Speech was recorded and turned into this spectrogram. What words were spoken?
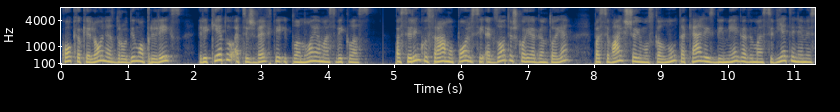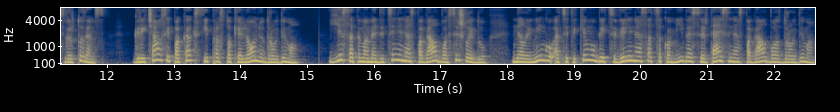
kokio kelionės draudimo prireiks, reikėtų atsižvelgti į planuojamas veiklas. Pasirinkus ramų poilsį egzotiškoje gamtoje, pasivaikščiojimus kalnų takeliais bei mėgavimąsi vietinėmis virtuvėms, greičiausiai pakaks įprasto kelionių draudimo. Jis apima medicininės pagalbos išlaidų, nelaimingų atsitikimų bei civilinės atsakomybės ir teisinės pagalbos draudimą.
